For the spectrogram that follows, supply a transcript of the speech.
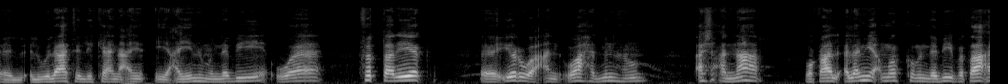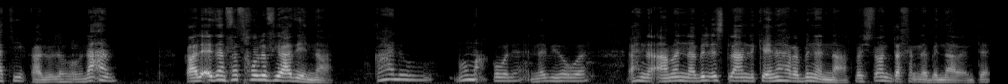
الولاة اللي كان يعينهم النبي وفي الطريق آه، يروى عن واحد منهم أشعل نار وقال ألم يأمركم النبي بطاعتي؟ قالوا له نعم. قال إذا فادخلوا في هذه النار. قالوا مو معقولة؟ النبي هو إحنا آمنا بالإسلام لكي نهرب من النار فشلون دخلنا بالنار أنت؟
